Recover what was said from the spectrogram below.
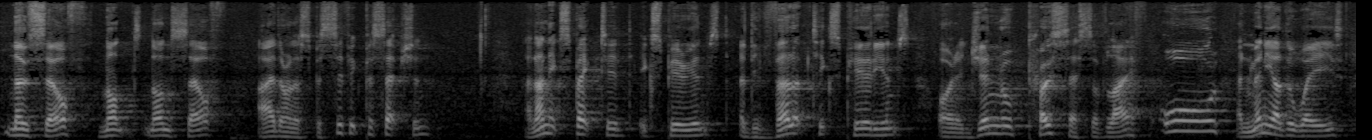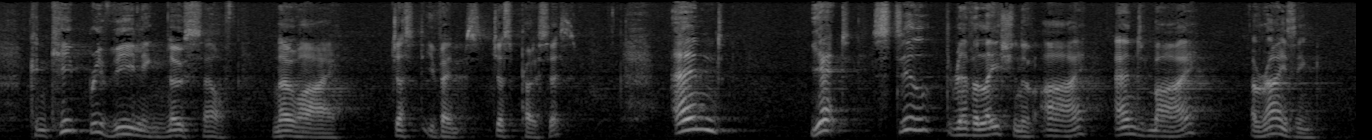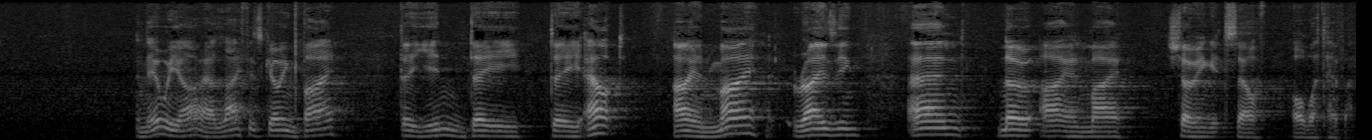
no self, non self, either on a specific perception, an unexpected experience, a developed experience, or in a general process of life, all and many other ways can keep revealing no self, no I, just events, just process. And yet, still the revelation of I and my arising. And there we are, our life is going by, day in, day, day out, I and my rising, and no I and my showing itself or whatever.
